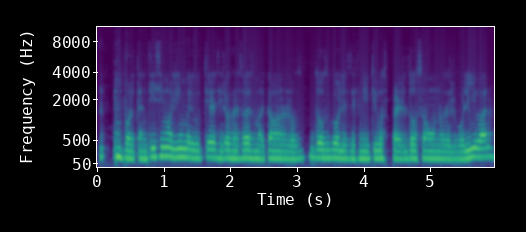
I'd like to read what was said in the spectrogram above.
Importantísimo, Limber Gutiérrez y Roger Suárez marcaban los dos goles definitivos para el 2 a 1 del Bolívar.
